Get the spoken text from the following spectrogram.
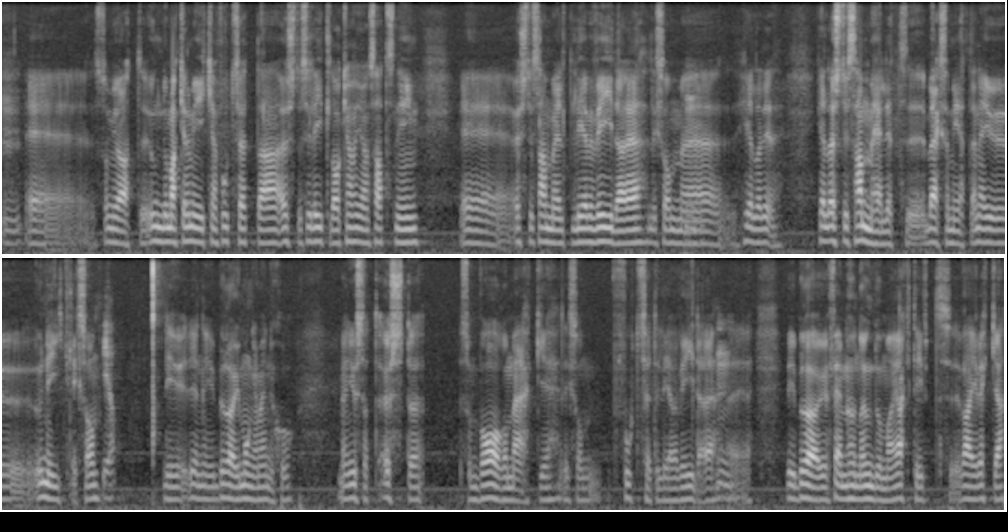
Mm. Eh, som gör att Ungdom Akademi kan fortsätta, Östers elitlag kan göra en satsning. Eh, Östers samhället lever vidare. Liksom, Mm. eh, hela, det, hela Östers samhället, eh, verksamheten är ju unik liksom. Ja. Det är, ju- den är ju, berör ju många människor. Men just att Öster som varumärke liksom fortsätter leva vidare. Mm. Eh, vi berör ju 500 ungdomar aktivt varje vecka.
